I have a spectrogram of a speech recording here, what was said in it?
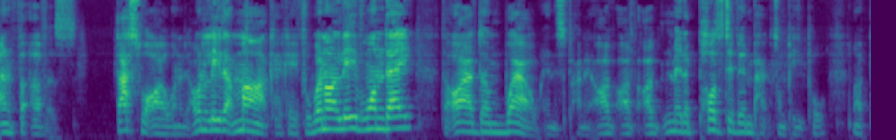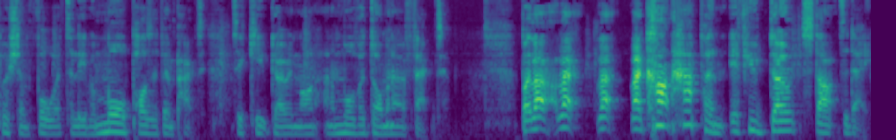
and for others. That's what I want to do. I want to leave that mark, okay, for when I leave one day, that I have done well in this planet. I've, I've, I've made a positive impact on people and I push them forward to leave a more positive impact to keep going on and a more of a domino effect. But that, that, that, that can't happen if you don't start today.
